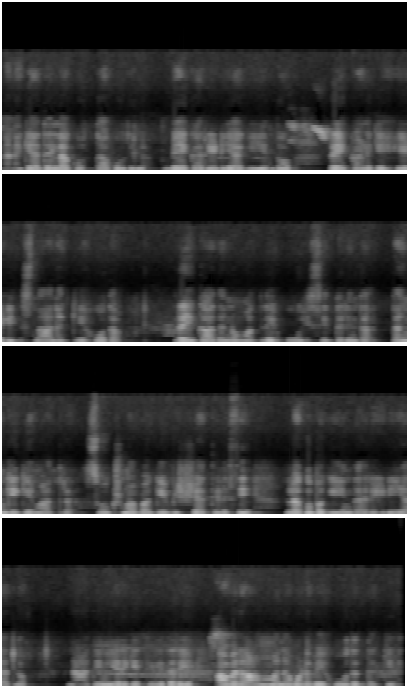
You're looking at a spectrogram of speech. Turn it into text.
ನನಗೆ ಅದೆಲ್ಲ ಗೊತ್ತಾಗುವುದಿಲ್ಲ. ಬೇಗ ರೆಡಿಯಾಗಿ ಎಂದು ರೇಖಾಳಿಗೆ ಹೇಳಿ ಸ್ನಾನಕ್ಕೆ ಹೋದ. ರೇಖಾ ಅದನ್ನು ಮೊದಲೇ ಊಹಿಸಿದ್ದರಿಂದ ತಂಗಿಗೆ ಮಾತ್ರ ಸೂಕ್ಷ್ಮವಾಗಿ ವಿಷಯ ತಿಳಿಸಿ ಲಘುಬಗೆಯಿಂದ ರೆಡಿಯಾದ್ಲು. ನಾದಿನಿಯರಿಗೆ ತಿಳಿದರೆ ಅವರ ಅಮ್ಮನ ಒಡವೆ ಹೋದದ್ದಕ್ಕೆ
